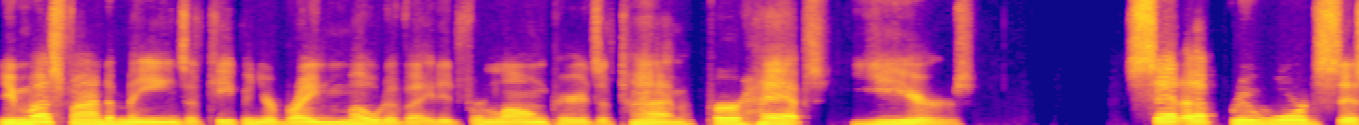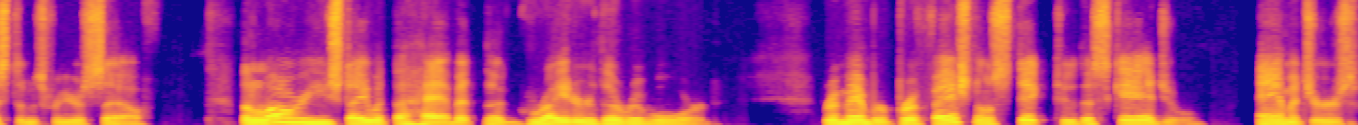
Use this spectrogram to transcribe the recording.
You must find a means of keeping your brain motivated for long periods of time, perhaps years. Set up reward systems for yourself. The longer you stay with the habit, the greater the reward. Remember, professionals stick to the schedule, amateurs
